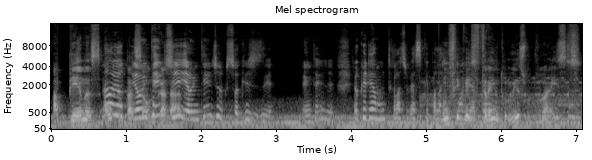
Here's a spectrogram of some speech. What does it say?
apenas a Não, eu, ocultação eu do entendi, cadáver. eu entendi o que o senhor quis dizer. Eu entendi. Eu queria muito que ela tivesse aqui para ela Não fica estranho tudo isso, dona Isis? Sim.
